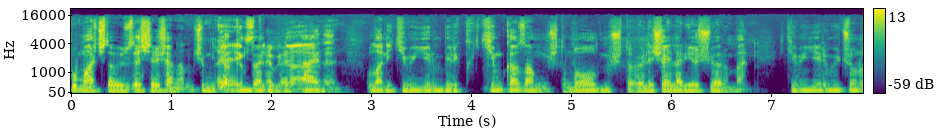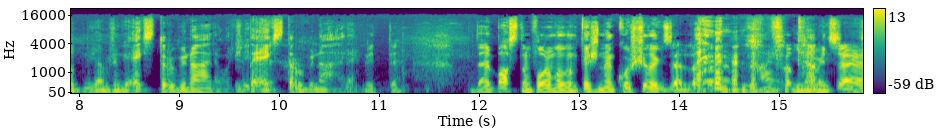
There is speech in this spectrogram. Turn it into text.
bu maçta özdeşleşen hanım. Şimdi yakın Ekstra döneme aynen. Ulan 2021 kim kazanmıştı? Ne olmuştu? Öyle şeyler yaşıyorum ben. 2023'ü unutmayacağım çünkü ex tribünare maçında Bitti. ex tribünare. Bitti. Bir tane Boston formalının peşinden koşu da güzeldi. Aynen. Tabii İnan.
